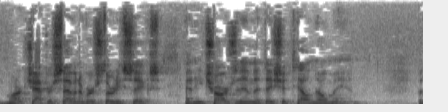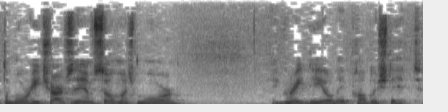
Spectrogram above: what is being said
In Mark chapter 7 and verse 36, and he charged them that they should tell no man. But the more he charged them, so much more, a great deal they published it.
